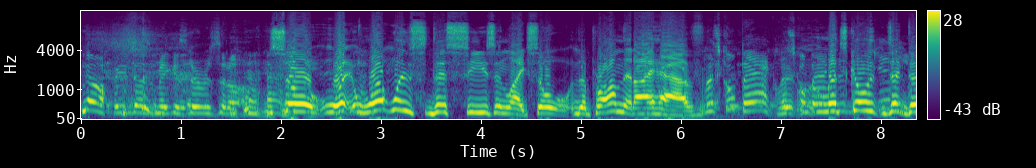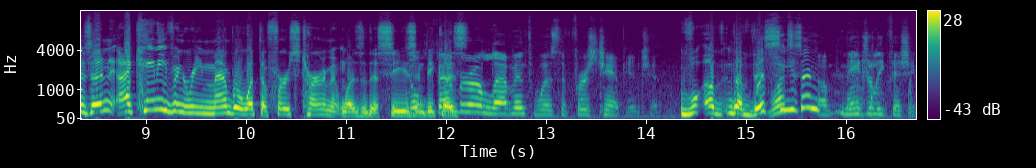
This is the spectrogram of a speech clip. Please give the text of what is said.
No, he doesn't make us nervous at all. So what what was this season like? So the problem that I have. Let's go back. Let's go back. Let's go. Does any, I can't even remember what the first tournament was of this season because November 11th was the first championship of, of this season. of Major League Fishing.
